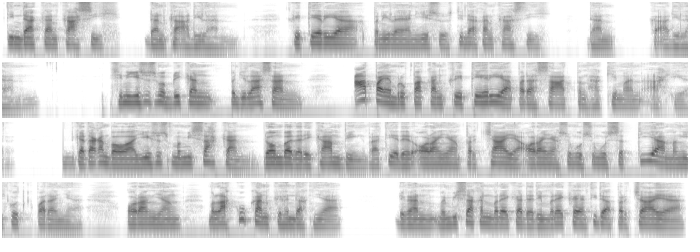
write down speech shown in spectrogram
tindakan kasih dan keadilan. Kriteria penilaian Yesus, tindakan kasih dan keadilan. Sini Yesus memberikan penjelasan apa yang merupakan kriteria pada saat penghakiman akhir. Dikatakan bahwa Yesus memisahkan domba dari kambing, berarti dari orang yang percaya, orang yang sungguh-sungguh setia mengikut kepadanya, orang yang melakukan kehendaknya, dengan memisahkan mereka dari mereka yang tidak percaya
